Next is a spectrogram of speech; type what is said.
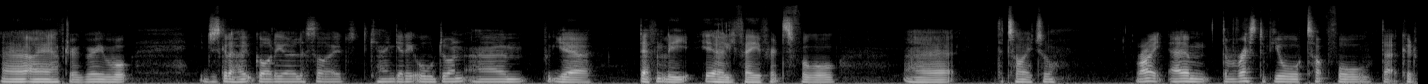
uh, I have to agree. But you just gotta hope Guardiola side can get it all done. Um, but yeah, definitely early favourites for uh, the title. Right, um, the rest of your top four that could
